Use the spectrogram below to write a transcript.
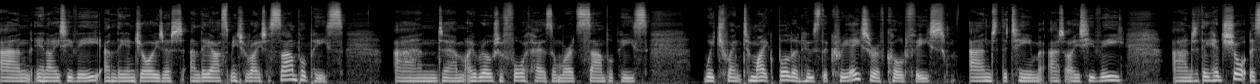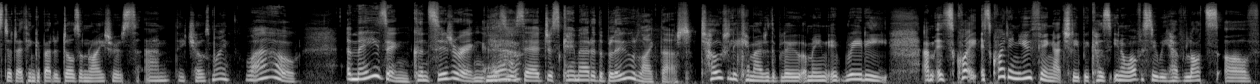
and in ITV, and they enjoyed it, and they asked me to write a sample piece, and um, I wrote a 4,000 word sample piece which went to Mike Bullen, who's the creator of Cold Feet, and the team at ITV. And they had shortlisted, I think, about a dozen writers, and they chose mine. Wow. Amazing, considering, yeah. as you said, just came out of the blue like that. Totally came out of the blue. I mean, it really, um, it's quite, it's quite a new thing actually, because you know, obviously we have lots of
